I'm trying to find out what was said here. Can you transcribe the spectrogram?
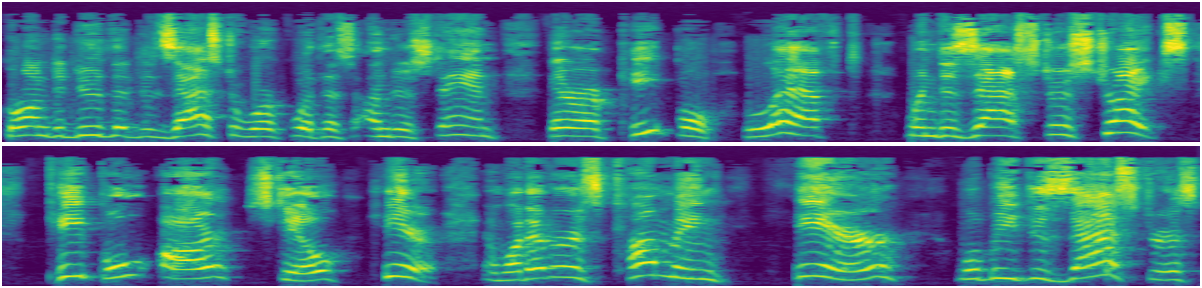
gone to do the disaster work with us understand, there are people left when disaster strikes. People are still here. And whatever is coming here will be disastrous,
